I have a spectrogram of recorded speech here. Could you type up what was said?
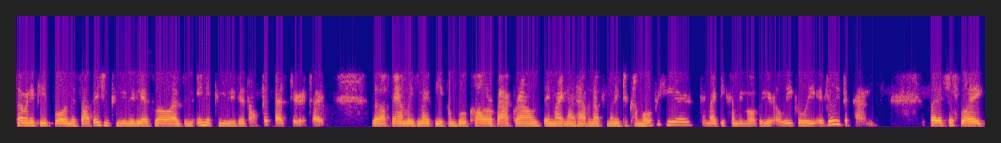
so many people in the South Asian community as well as in the Indian community that don't fit that stereotype. The families might be from blue collar backgrounds. They might not have enough money to come over here. They might be coming over here illegally. It really depends. But it's just like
